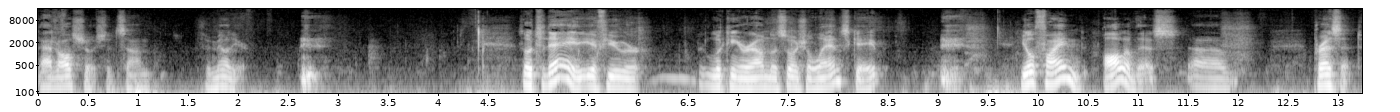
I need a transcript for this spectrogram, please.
That also should sound familiar. so, today, if you're looking around the social landscape, you'll find all of this uh, present.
